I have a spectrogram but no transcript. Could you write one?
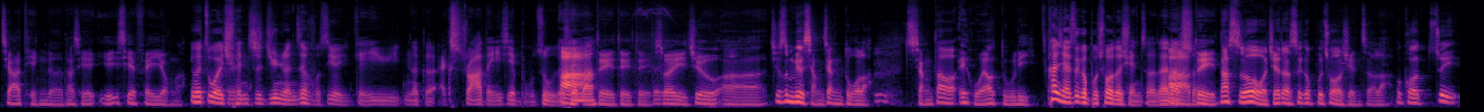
家庭的那些一些费用啊。因为作为全职军人，政府是有给予那个 extra 的一些补助的，对啊，吗？对对对，所以就呃，就是没有想这样多了，想到哎，我要独立看起来是个不错的选择，在那啊，时候。对，那时候我觉得是个不错的选择了。不过最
